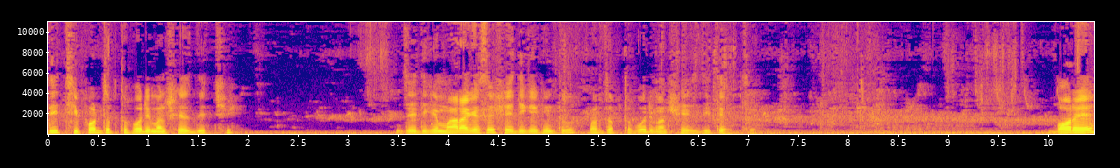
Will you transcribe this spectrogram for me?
দিচ্ছি, পর্যাপ্ত পরিমাণ সেচ দিচ্ছি। যেদিকে মারা গেছে সেই দিকে কিন্তু পর্যাপ্ত পরিমাণ সেচ দিতে হচ্ছে। বরে।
